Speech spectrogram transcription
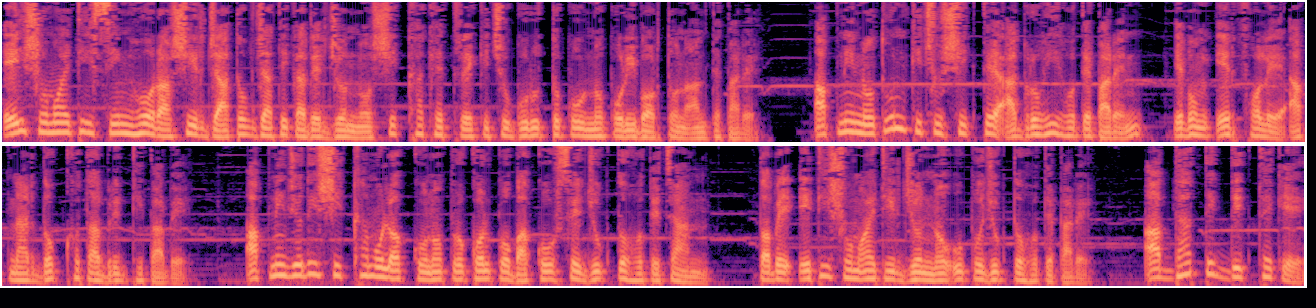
এই সময়টি সিংহ রাশির জাতক জাতিকাদের জন্য শিক্ষাক্ষেত্রে কিছু গুরুত্বপূর্ণ পরিবর্তন আনতে পারে। আপনি নতুন কিছু শিখতে আগ্রহী হতে পারেন এবং এর ফলে আপনার দক্ষতা বৃদ্ধি পাবে। আপনি যদি শিক্ষামূলক কোনো প্রকল্প বা কোর্সে যুক্ত হতে চান, তবে এটি সময়টির জন্য উপযুক্ত হতে পারে। আধ্যাত্মিক দিক থেকে,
